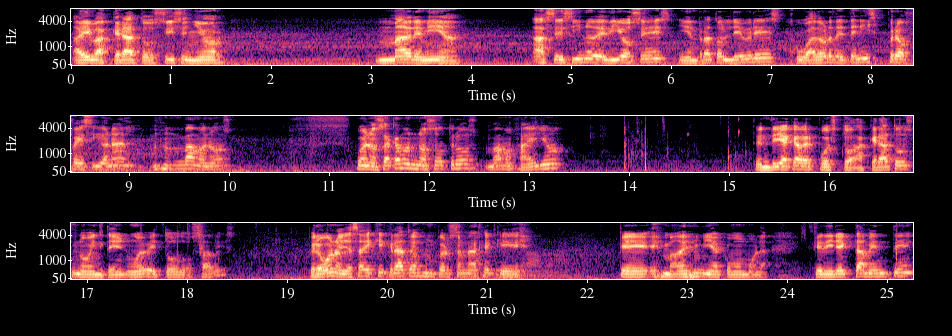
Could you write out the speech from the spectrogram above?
Ahí va Kratos, sí señor. Madre mía. asesino de dioses y en ratos libres jugador de tenis profesional. Vámonos. Bueno, sacamos nosotros, vamos a ello. Tendría que haber puesto a Kratos 99 todo, ¿sabes? Pero bueno, ya sabéis que Kratos es un personaje que... Que, madre mía, cómo mola. Que directamente...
